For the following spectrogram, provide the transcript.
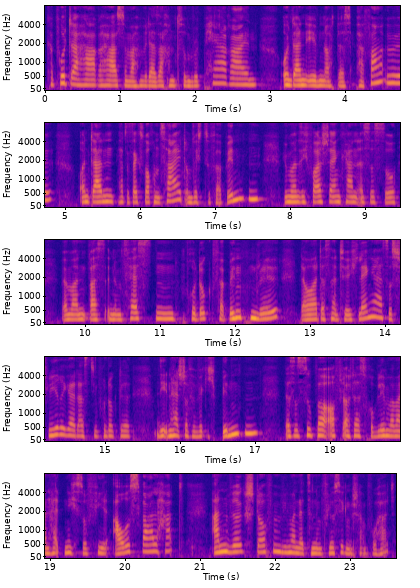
kaputte Haare hast, dann machen wir da Sachen zum Repair rein und dann eben noch das Parfum Parfumöl und dann hat es sechs Wochen Zeit, um sich zu verbinden. Wie man sich vorstellen kann, ist es so, wenn man was in einem festen Produkt verbinden will, dauert das natürlich länger. Es ist schwieriger, dass die Produkte die Inhaltsstoffe wirklich binden. Das ist super oft auch das Problem, weil man halt nicht so viel Auswahl hat an Wirkstoffen, wie man jetzt in einem flüssigen Shampoo hat.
